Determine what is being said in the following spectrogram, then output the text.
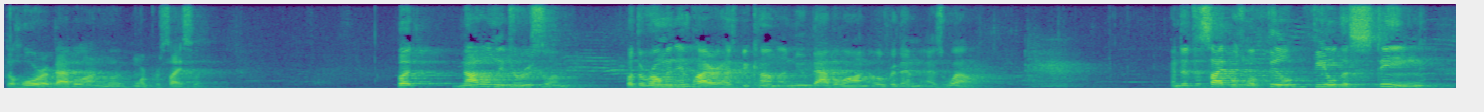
the whore of Babylon, more precisely. But not only Jerusalem, but the Roman Empire has become a new Babylon over them as well. And the disciples will feel, feel the sting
